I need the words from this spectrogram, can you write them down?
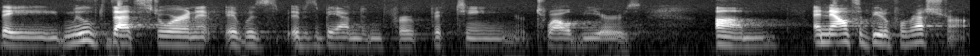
they moved that store and it, it, was, it was abandoned for 15 or 12 years. Um, and now it's a beautiful restaurant.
